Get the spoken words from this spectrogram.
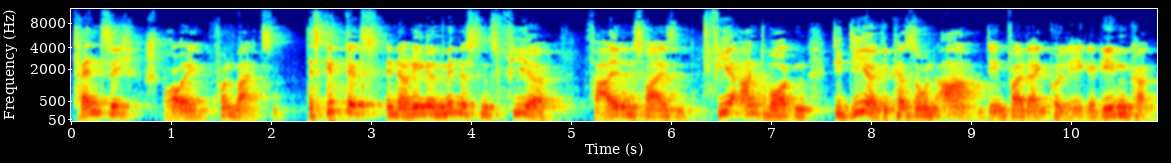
trennt sich Spreu von Weizen. Es gibt jetzt in der Regel mindestens vier Verhaltensweisen, vier Antworten, die dir die Person A, in dem Fall dein Kollege, geben kann.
